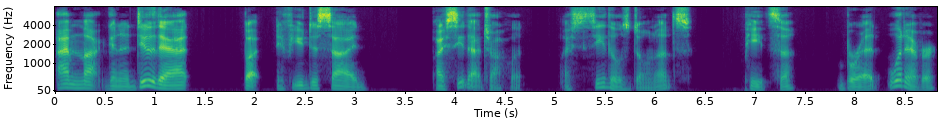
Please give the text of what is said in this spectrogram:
I'm not going to do that, but if you decide, I see that chocolate, I see those donuts, pizza, bread, whatever,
